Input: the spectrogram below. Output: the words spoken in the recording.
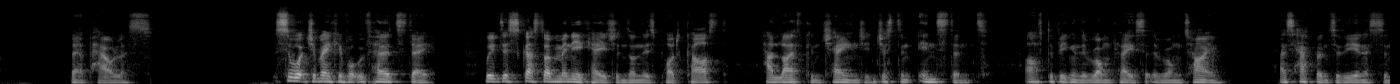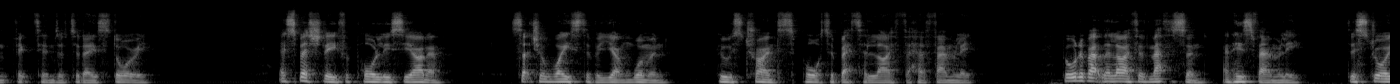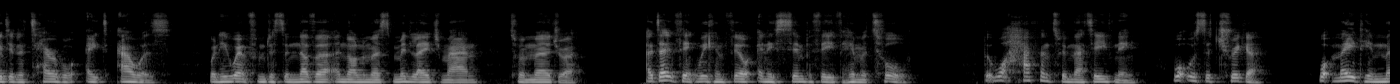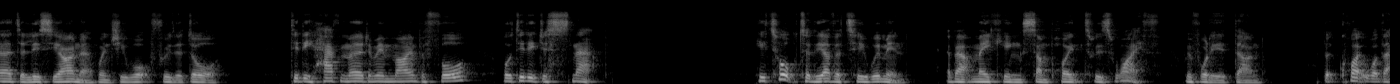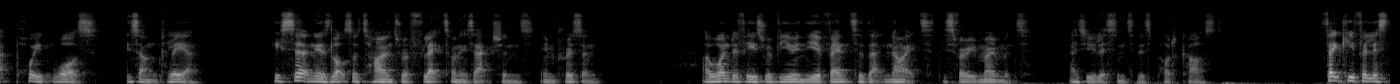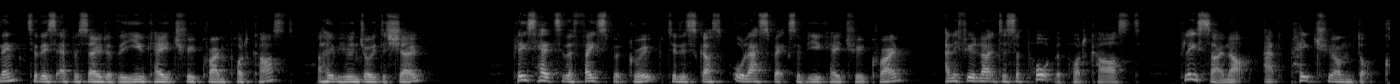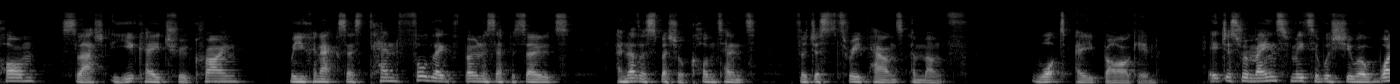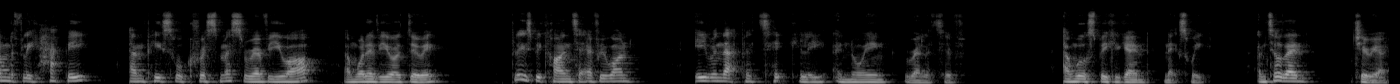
They are powerless. So, what do you make of what we've heard today? We've discussed on many occasions on this podcast how life can change in just an instant after being in the wrong place at the wrong time, as happened to the innocent victims of today's story. Especially for poor Luciana, such a waste of a young woman who was trying to support a better life for her family. But what about the life of Matheson and his family, destroyed in a terrible eight hours when he went from just another anonymous middle aged man to a murderer? I don't think we can feel any sympathy for him at all. But what happened to him that evening? What was the trigger? What made him murder Luciana when she walked through the door? Did he have murder in mind before, or did he just snap? He talked to the other two women about making some point to his wife with what he had done, but quite what that point was is unclear. He certainly has lots of time to reflect on his actions in prison. I wonder if he's reviewing the events of that night, this very moment, as you listen to this podcast. Thank you for listening to this episode of the UK True Crime Podcast. I hope you've enjoyed the show. Please head to the Facebook group to discuss all aspects of UK true crime. And if you'd like to support the podcast, please sign up at patreon.com slash UK True Crime, where you can access 10 full-length bonus episodes and other special content for just £3 a month. What a bargain. It just remains for me to wish you a wonderfully happy and peaceful Christmas wherever you are and whatever you are doing. Please be kind to everyone even that particularly annoying relative. And we'll speak again next week. Until then, cheerio.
